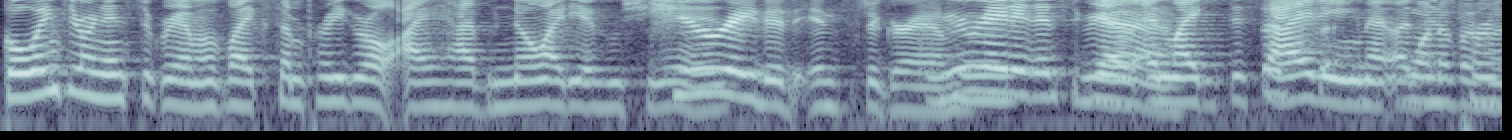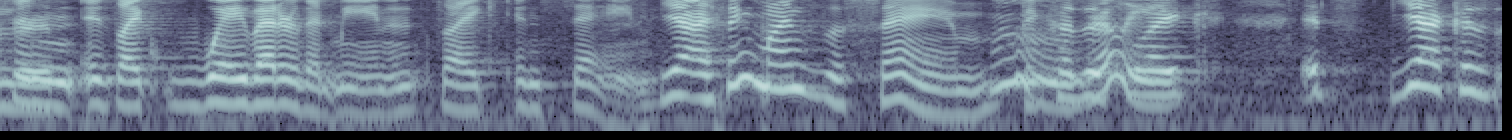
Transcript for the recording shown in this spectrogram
going through an Instagram of like some pretty girl I have no idea who she is. Curated Instagram. Curated Instagram Yeah. and like That's deciding that like, one this person is like way better than me and it's like insane. Yeah, I think mine's the same Hmm, because it's like it's yeah. Because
